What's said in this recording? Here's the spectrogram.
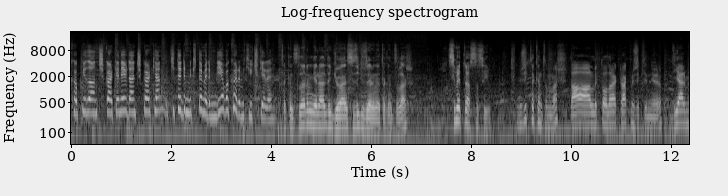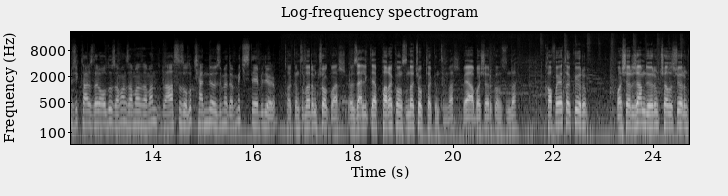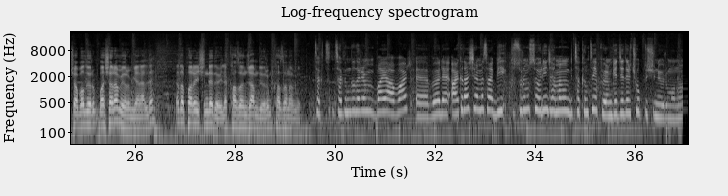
Kapıdan çıkarken, evden çıkarken kilitledim mi kilitlemedim mi diye bakarım 2-3 kere. Takıntılarım genelde güvensizlik üzerine takıntılar. Simetri hastasıyım. Müzik takıntım var. Daha ağırlıklı olarak rock müzik dinliyorum. Diğer müzik tarzları olduğu zaman zaman zaman rahatsız olup kendi özüme dönmek isteyebiliyorum. Takıntılarım çok var. Özellikle para konusunda çok takıntım var veya başarı konusunda. Kafaya takıyorum. Başaracağım diyorum, çalışıyorum, çabalıyorum. Başaramıyorum genelde. Ya da para işinde de öyle. Kazanacağım diyorum, kazanamıyorum. Tak- takıntılarım bayağı var. Ee, böyle arkadaşlarım mesela bir kusurumu söyleyince hemen onu bir takıntı yapıyorum. Geceleri çok düşünüyorum onu.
